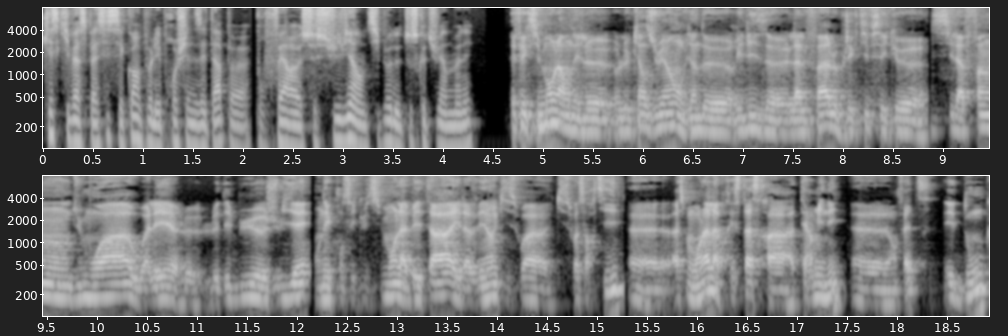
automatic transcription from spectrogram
Qu'est-ce qui va se passer? C'est quoi un peu les prochaines étapes euh, pour faire ce suivi un petit peu de tout ce que tu viens de mener? Effectivement, là, on est le, le 15 juin, on vient de release euh, l'alpha. L'objectif, c'est que d'ici la fin du mois ou aller le, début euh, juillet, on ait consécutivement la bêta et la V1 qui soit qui soit sortie. Euh, à ce moment-là, la presta sera terminée, euh, en fait, et donc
